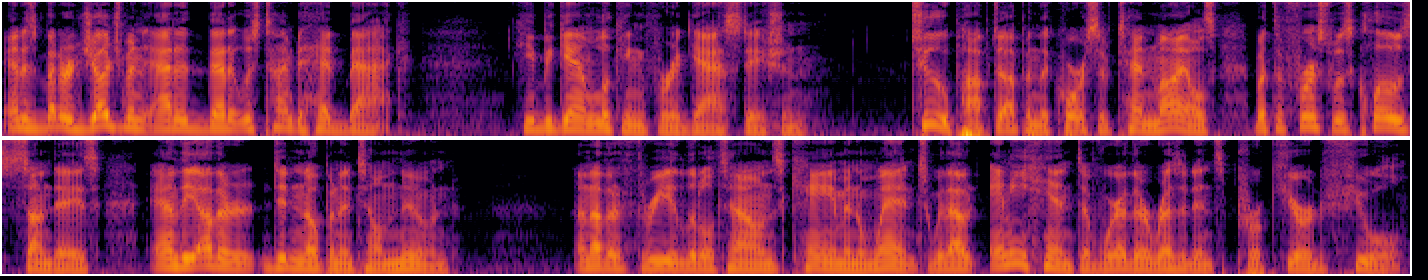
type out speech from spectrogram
and his better judgment added that it was time to head back. he began looking for a gas station. Two popped up in the course of 10 miles, but the first was closed Sundays, and the other didn't open until noon. Another three little towns came and went without any hint of where their residents procured fuel.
